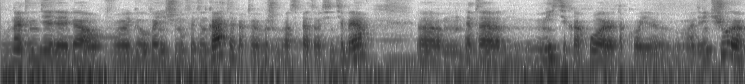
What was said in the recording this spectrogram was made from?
на этой неделе играл в игру Vanishing of Ethan Carter, которая вышла 25 сентября. Эм, Это мистика, хоррор такой, э, адвенчура,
